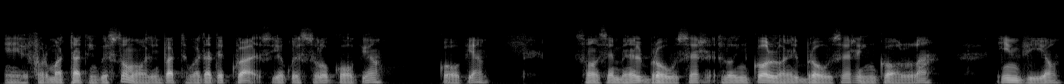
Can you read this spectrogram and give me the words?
è formattato in questo modo. Infatti guardate qua se io questo lo copio copia sono sempre nel browser lo incollo nel browser incolla invio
